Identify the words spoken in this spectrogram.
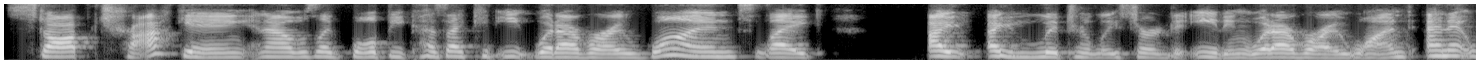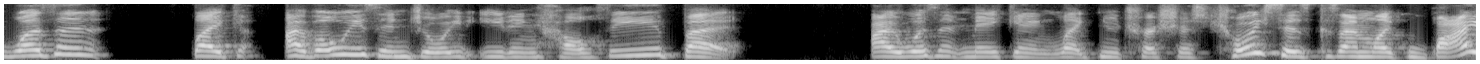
stopped tracking and I was like, well, because I could eat whatever I want, like I I literally started eating whatever I want and it wasn't like I've always enjoyed eating healthy but I wasn't making like nutritious choices cuz I'm like why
